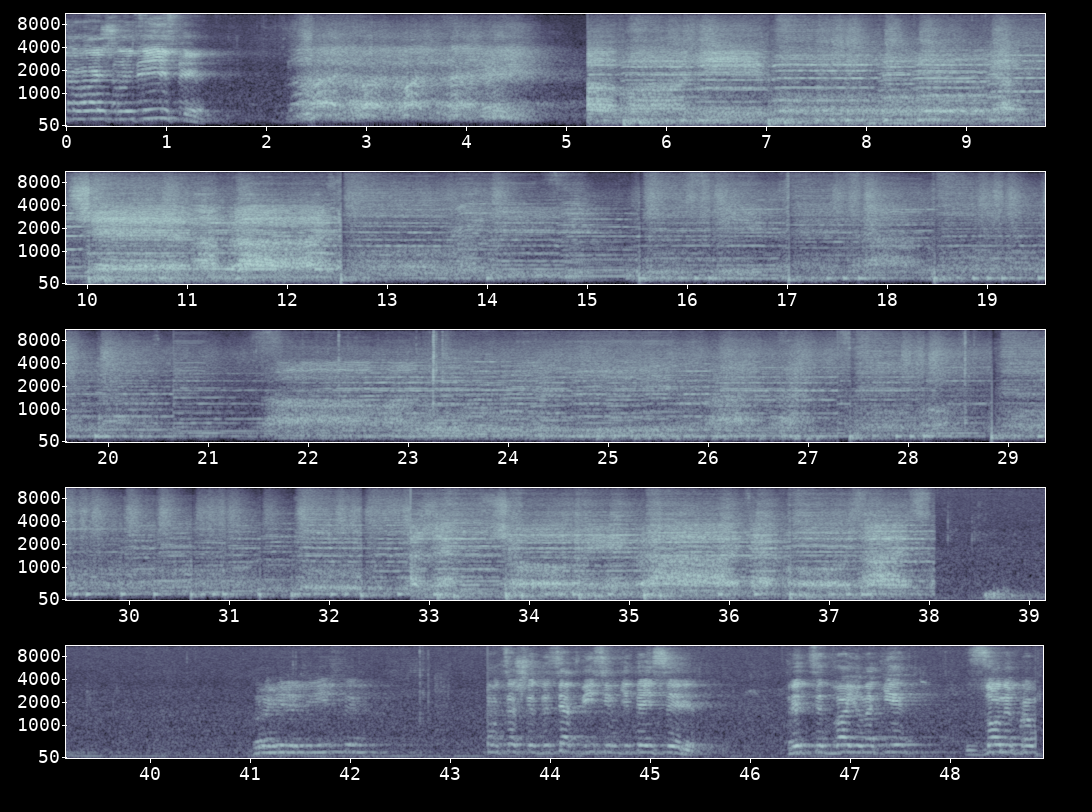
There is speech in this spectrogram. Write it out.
товариші лицеїсти! Дорогі літвісти, це 68 дітей-сиріт, 32 юнаки з зони прав...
